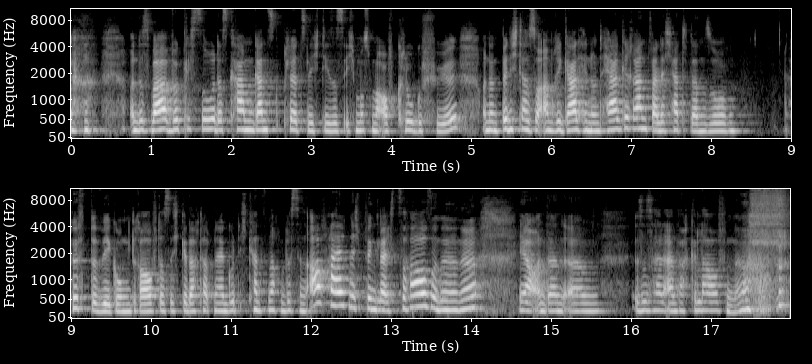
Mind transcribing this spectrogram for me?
und es war wirklich so, das kam ganz plötzlich, dieses Ich muss mal auf Klo-Gefühl. Und dann bin ich da so am Regal hin und her gerannt, weil ich hatte dann so Hüftbewegungen drauf, dass ich gedacht habe, na gut, ich kann es noch ein bisschen aufhalten, ich bin gleich zu Hause. Ne, ne? Ja, und dann ähm, ist es halt einfach gelaufen. Ne?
